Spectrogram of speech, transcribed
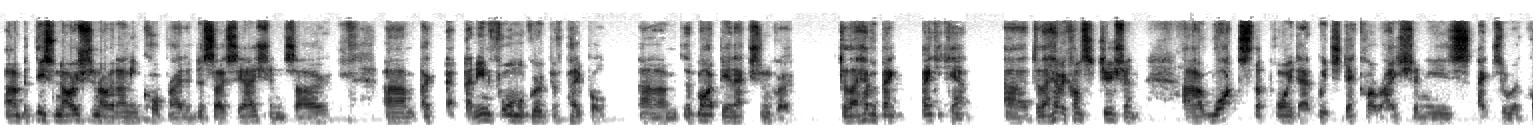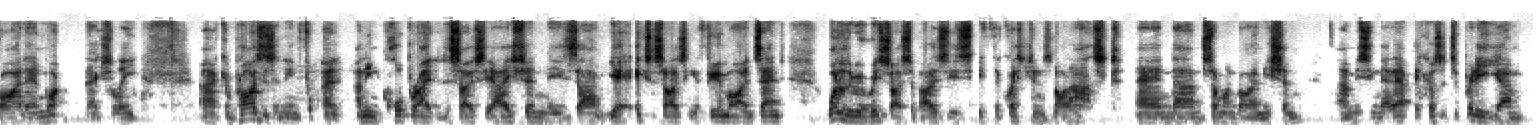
Um, but this notion of an unincorporated association, so um, a, an informal group of people um, that might be an action group, do they have a bank bank account? Uh, do they have a constitution? Uh, what's the point at which declaration is actually required, and what actually uh, comprises an, inf- an, unincorporated association is, um, yeah, exercising a few minds. And one of the real risks, I suppose, is if the question's not asked and um, someone by omission uh, missing that out, because it's a pretty um,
